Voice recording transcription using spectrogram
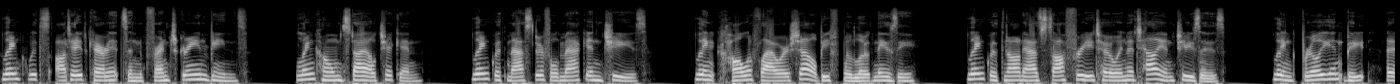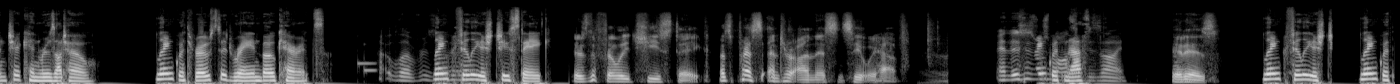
Link with sauteed carrots and French green beans. Link home style chicken. Link with masterful mac and cheese. Link cauliflower shell beef bolognese. Link with Nonna's sofrito and Italian cheeses. Link brilliant beet and chicken risotto. Link with roasted rainbow carrots. I love Link risotto. Philly cheesesteak. There's the Philly cheesesteak. Let's press enter on this and see what we have. And this is Link with responsive mas- design. It is. Link Philly Link with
